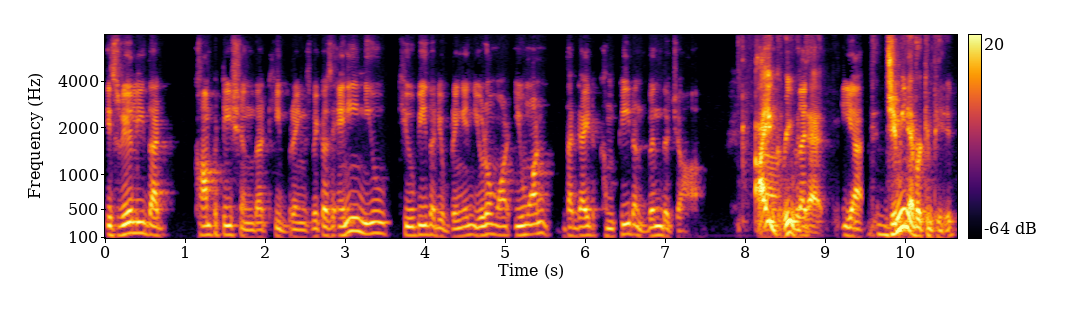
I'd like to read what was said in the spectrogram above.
Is really that competition that he brings because any new QB that you bring in, you don't want you want that guy to compete and win the job. I agree with that. that. Yeah, Jimmy never competed.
